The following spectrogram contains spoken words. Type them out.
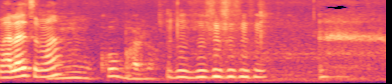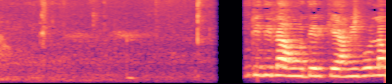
ভালো হয়েছে মা? খুব ভালো। ছুটি দিলাম ওদেরকে আমি বললাম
